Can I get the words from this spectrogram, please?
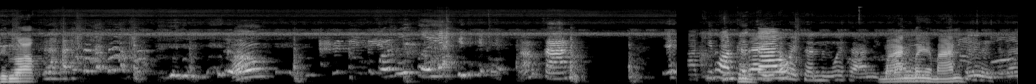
ดึงออกเอาตัวนี้ตัวใหญ่น้ำตาลขี้ทอนก็ได้เอาไว้ชั้นหนึ่งไว้ชั้นนี้มันไม่ได้มันเออจะได้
